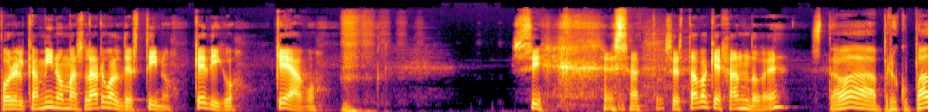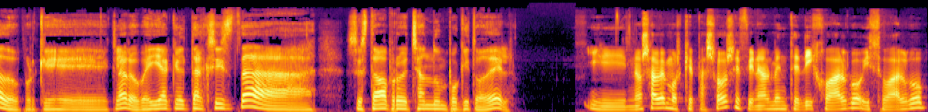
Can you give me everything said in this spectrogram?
por el camino más largo al destino. ¿Qué digo? ¿Qué hago? Sí, exacto. Se estaba quejando, ¿eh? Estaba preocupado porque, claro, veía que el taxista se estaba aprovechando un poquito de él. Y no sabemos qué pasó, si finalmente dijo algo, hizo algo.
